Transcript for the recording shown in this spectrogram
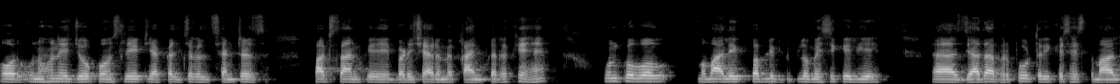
اور انہوں نے جو کونسلیٹ یا کلچرل سینٹرز پاکستان کے بڑے شہروں میں قائم کر رکھے ہیں، ان کو وہ ممالک پبلک ڈپلومیسی کے لیے زیادہ بھرپور طریقے سے استعمال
